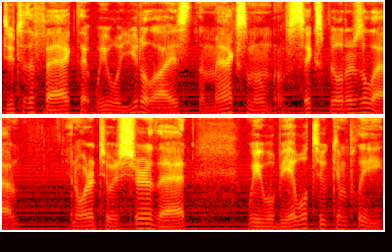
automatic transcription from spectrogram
due to the fact that we will utilize the maximum of six builders allowed in order to assure that we will be able to complete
